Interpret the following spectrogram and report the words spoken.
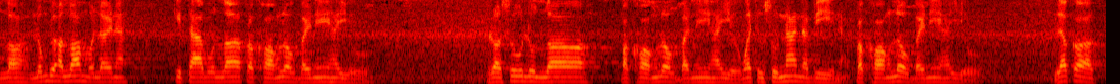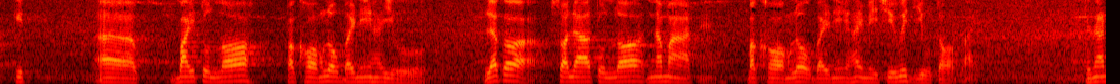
ลลอลงด้วยอัลลอฮ์หมดเลยนะกิตาบุลลอประคองโลกใบนี้ให้อยู่รอซูลุลลอฮ์ประคองโลกใบนี้ให้อยู่มาถึงสุนนะนบีนะประคองโลกใบนี้ให้อยู่ แล้วก็กิจใบตุลล้อ ประคองโลกใบนี้ให้อยู่ แล้วก็สลาตุลลอนมาดเนี่ยประคองโลกใบนี้ให้มีชีวิตอยู่ต่อไปฉะนั้น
